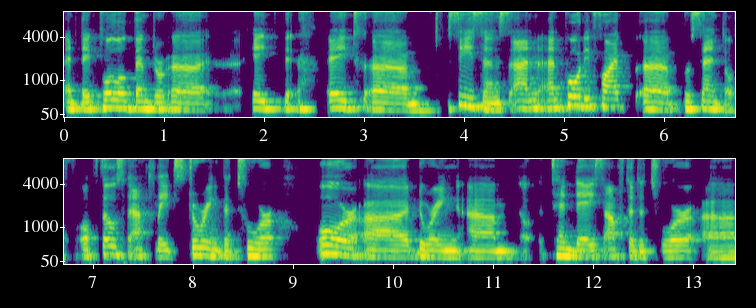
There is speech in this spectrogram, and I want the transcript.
and they followed them uh, eight eight um, seasons, and and 45 uh, percent of of those athletes during the tour or uh, during um, 10 days after the tour uh,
